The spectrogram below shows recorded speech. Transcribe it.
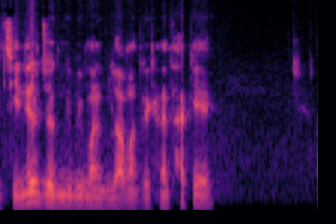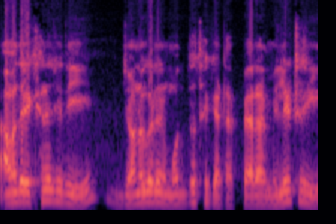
চীনের জঙ্গি বিমানগুলো আমাদের এখানে থাকে, আমাদের এখানে যদি জনগণের মধ্য থেকে একটা প্যারামিলিটারি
